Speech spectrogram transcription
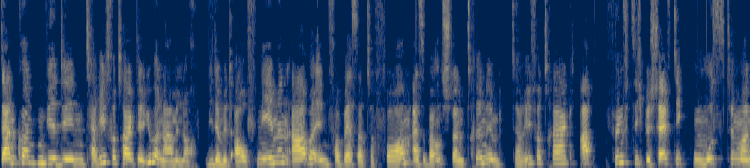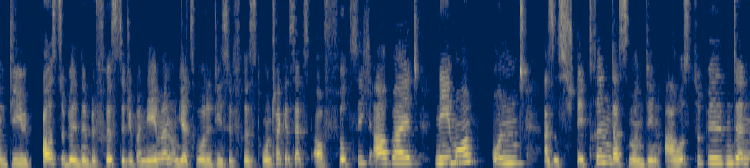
Dann konnten wir den Tarifvertrag der Übernahme noch wieder mit aufnehmen, aber in verbesserter Form. Also bei uns stand drin im Tarifvertrag, ab 50 Beschäftigten musste man die Auszubildenden befristet übernehmen und jetzt wurde diese Frist runtergesetzt auf 40 Arbeitnehmer. Und also es steht drin, dass man den Auszubildenden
